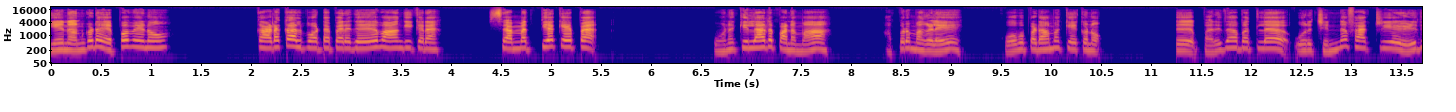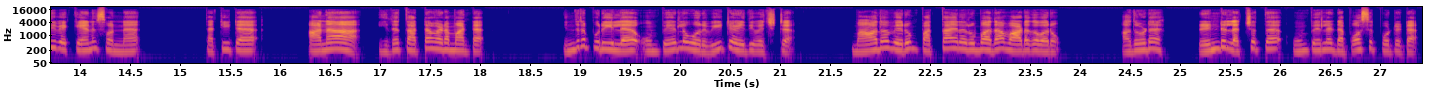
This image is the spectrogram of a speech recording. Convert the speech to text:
என் நன்கொடை எப்ப வேணும்? கடக்கால் போட்ட பிறகு வாங்கிக்கிறேன். செம்மத்தியா கேப்பேன். உனக்கு இல்லாத பணமா? அப்புறம் மகளே கோபப்படாம கேக்கணும். பரிதாபத்துல ஒரு சின்ன ஃபேக்டரிய எழுதி வைக்கேன்னு சொன்னேன். தட்டிட்ட. ஆனா இத தட்ட விடமாட்டேன். இந்திரபுரியில உன் பேர்ல ஒரு வீட்ட எழுதி வச்சுட்டேன். மாதம் வெறும் பத்தாயிரம் ரூபாய் தான் வாடகை வரும். அதோட ரெண்டு லட்சத்த உன் பேர்ல டெபாசிட் போட்டுட்டேன்.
